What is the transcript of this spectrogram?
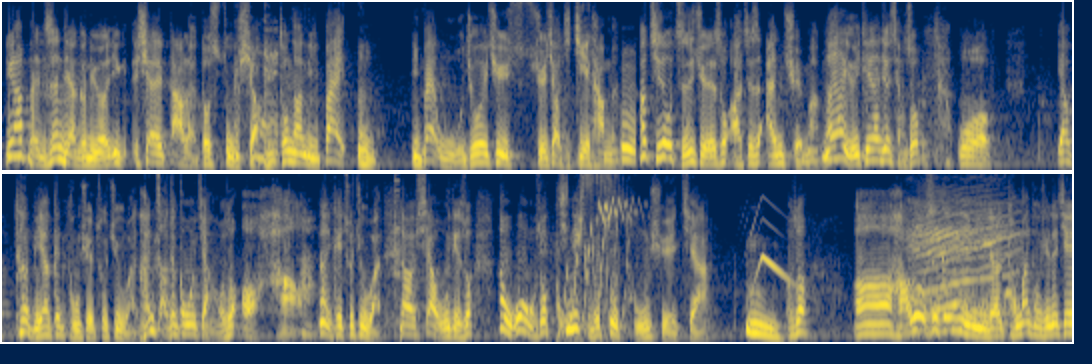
因为她本身两个女儿一现在大了，都是住校，通常礼拜五礼拜五我就会去学校去接他们。嗯，那其实我只是觉得说啊，这是安全嘛。那她有一天她就想说，我。要特别要跟同学出去玩，很早就跟我讲，我说哦好，那你可以出去玩。到下午五点说，那我问我说今天可不可以住同学家？嗯，我说哦好，如果是跟你的同班同学那些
